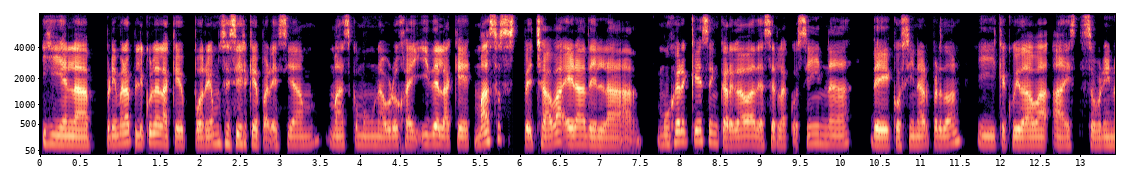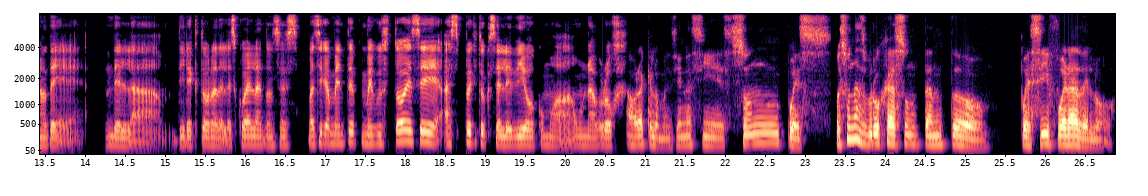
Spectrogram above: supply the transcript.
y en la primera película la que podríamos decir que parecía más como una bruja y de la que más sospechaba era de la mujer que se encargaba de hacer la cocina, de cocinar, perdón, y que cuidaba a este sobrino de de la directora de la escuela. Entonces, básicamente me gustó ese aspecto que se le dio como a una bruja. Ahora que lo mencionas, sí. Son pues. Pues unas brujas un tanto. Pues sí, fuera de lo.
